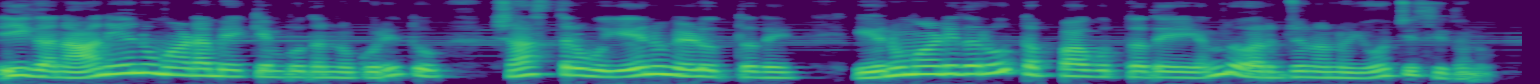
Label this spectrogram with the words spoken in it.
ಈಗ ನಾನೇನು ಮಾಡಬೇಕೆಂಬುದನ್ನು ಕುರಿತು ಶಾಸ್ತ್ರವು ಏನು ಹೇಳುತ್ತದೆ? ಏನು ಮಾಡಿದರೂ ತಪ್ಪಾಗುತ್ತದೆ ಎಂದು ಅರ್ಜುನನು ಯೋಚಿಸಿದನು.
